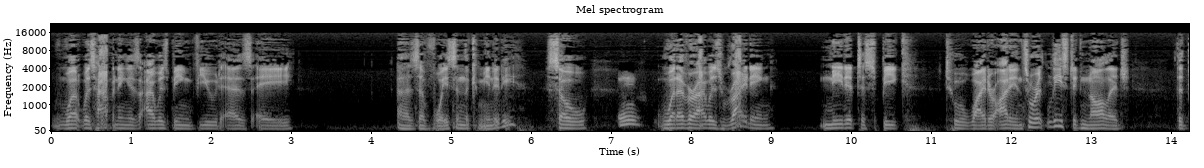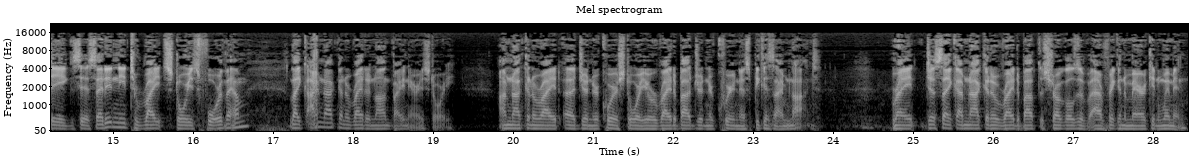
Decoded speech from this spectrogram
what was happening is I was being viewed as a as a voice in the community. So Mm. whatever I was writing needed to speak to a wider audience or at least acknowledge that they exist. I didn't need to write stories for them. Like I'm not going to write a non-binary story. I'm not going to write a genderqueer story or write about genderqueerness because I'm not. Right? Just like I'm not going to write about the struggles of African American women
